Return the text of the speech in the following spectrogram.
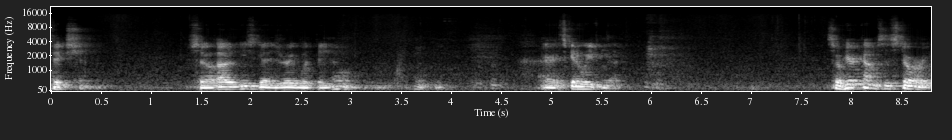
fiction. So how do these guys write what they know? All right, let's get away from that. So here comes the story.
